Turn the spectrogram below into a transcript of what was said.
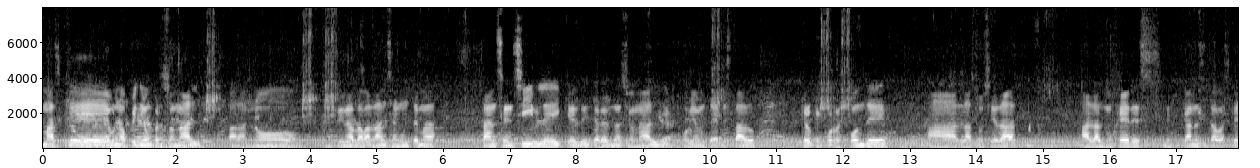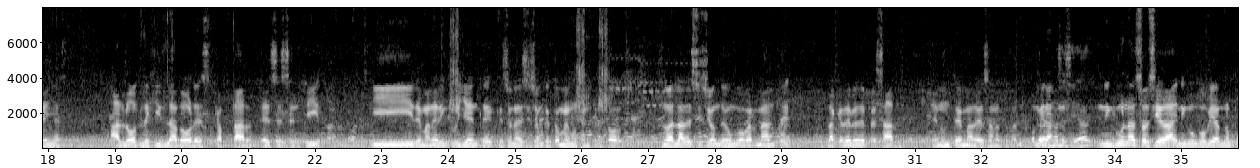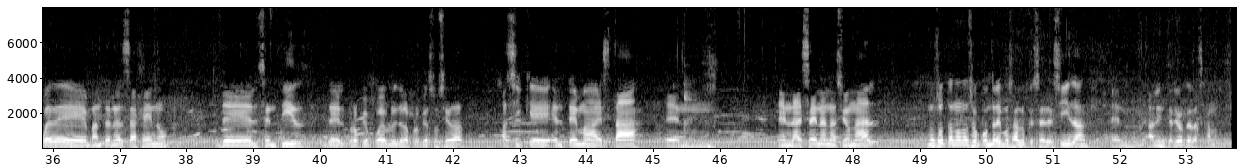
más que una opinión personal para no inclinar la balanza en un tema tan sensible y que es de interés nacional y obviamente del Estado, creo que corresponde a la sociedad, a las mujeres mexicanas y tabasqueñas, a los legisladores captar ese sentir y de manera incluyente que sea una decisión que tomemos entre todos. No es la decisión de un gobernante la que debe de pesar en un tema de esa naturaleza. Mira, ninguna sociedad y ningún gobierno puede mantenerse ajeno del sentir del propio pueblo y de la propia sociedad. Así que el tema está en, en la escena nacional. Nosotros no nos opondremos a lo que se decida en, al interior de las cámaras.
